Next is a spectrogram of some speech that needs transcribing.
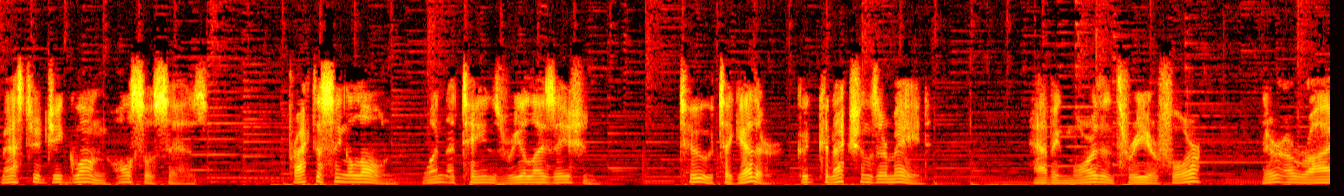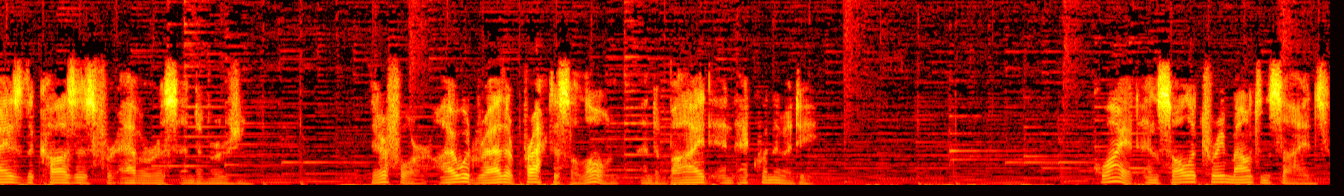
Master Ji Guang also says, Practicing alone, one attains realization. Two together, good connections are made. Having more than three or four, there arise the causes for avarice and aversion. Therefore, I would rather practice alone and abide in equanimity. Quiet and solitary mountainsides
